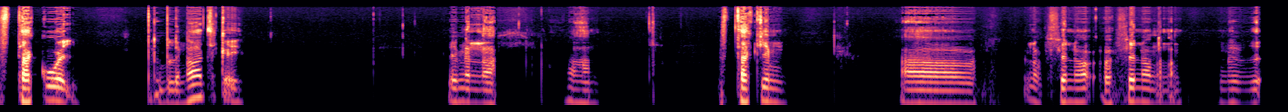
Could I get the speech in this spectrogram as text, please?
с такой проблематикой, именно а, с таким а, ну, фено, феноменом. Мы,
